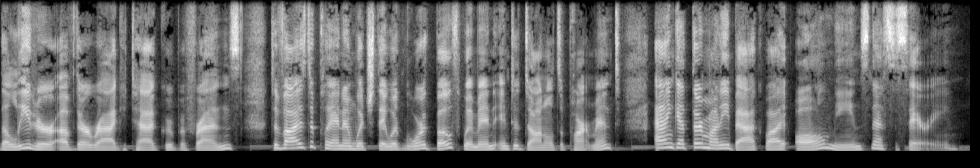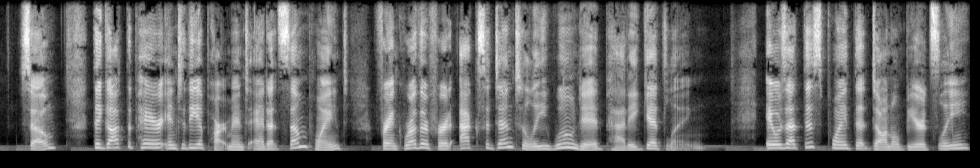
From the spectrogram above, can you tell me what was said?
the leader of their ragtag group of friends, devised a plan in which they would lure both women into Donald's apartment and get their money back by all means necessary. So, they got the pair into the apartment, and at some point, Frank Rutherford accidentally wounded Patty Gedling. It was at this point that Donald Beardslee,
